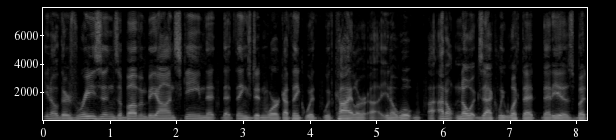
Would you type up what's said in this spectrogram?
you know, there's reasons above and beyond scheme that that things didn't work. I think with with Kyler, uh, you know, we'll, I don't know exactly what that that is, but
